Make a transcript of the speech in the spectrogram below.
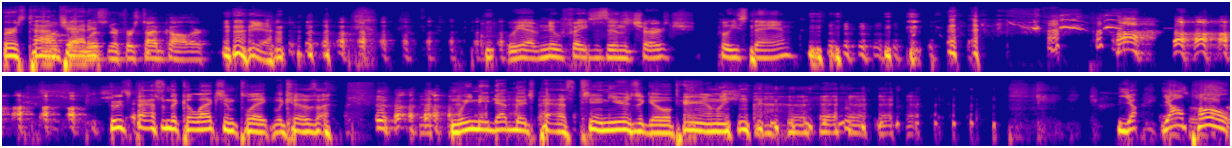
First time chatter. listener, first time caller. yeah. we have new faces in the church. Please stand. Who's passing the collection plate? Because uh, we need that bitch passed 10 years ago, apparently. y'all, y'all That's what's poll.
